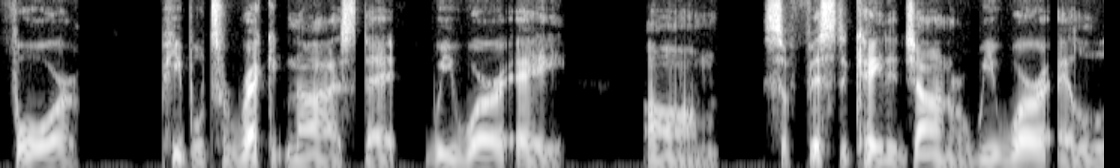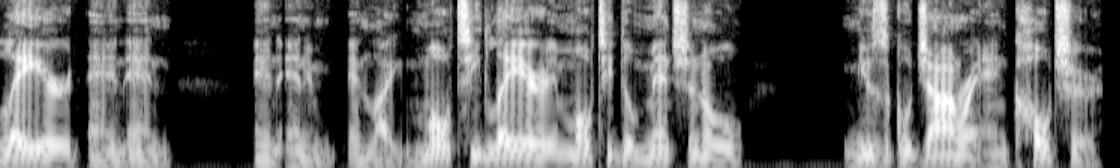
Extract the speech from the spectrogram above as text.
for people to recognize that we were a um, sophisticated genre. We were a layered and and and and, and like multi-layered and multi-dimensional musical genre and culture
